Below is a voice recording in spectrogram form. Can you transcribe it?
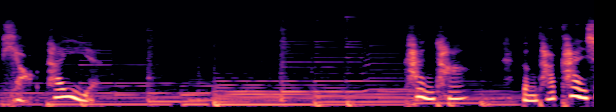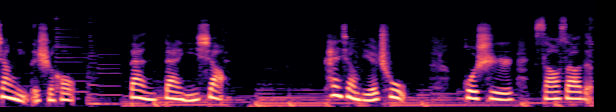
瞟他一眼，看他，等他看向你的时候。淡淡一笑，看向别处，或是骚骚的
